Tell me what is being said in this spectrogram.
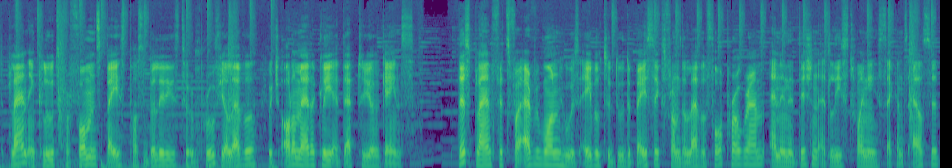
The plan includes performance-based possibilities to improve your level, which automatically adapt to your gains. This plan fits for everyone who is able to do the basics from the level 4 program and in addition at least 20 seconds L-sit,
